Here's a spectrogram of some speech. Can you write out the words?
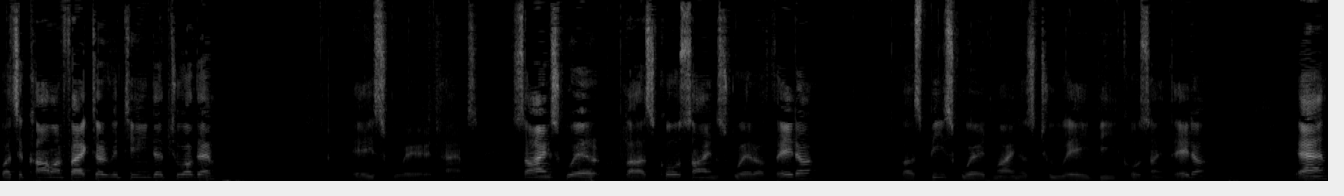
What's a common factor between the two of them? a squared times sine squared plus cosine squared of theta plus b squared minus 2ab cosine theta. And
